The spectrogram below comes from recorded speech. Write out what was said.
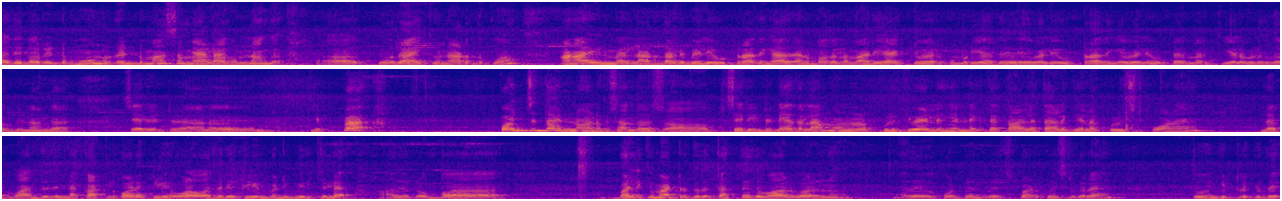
அது இன்னும் ரெண்டு மூணு ரெண்டு மாதம் மேலே ஆகும் நாங்கள் க்யூர் ஆகிக்கும் நடந்துக்கும். ஆனால் இனிமேல் நடந்தாலும் வெளியே விட்றாதீங்க அதனால் முதல்ல மாதிரி ஆக்டிவாக இருக்க முடியாது. வெளியே விட்றாதீங்க வெளியே விட்டு அது மாதிரி கீழே விழுகுது அப்படின்னாங்க. சரின்ட்டு நான் இப்போ கொஞ்சம் தான் இன்னும் எனக்கு சந்தோஷம். சரின்ட்டு நேதெல்லாம் மூணு குளிக்கவே இல்லைங்க. இன்றைக்கி தான் காலைல தலைக்கு எல்லாம் குளிச்சுட்டு போனேன். இந்த இப்போ வந்தது என்ன கட்டில் கூட க்ளீ உதறி க்ளீன் பண்ணி விரிக்கல. அது ரொம்ப வலிக்க மாட்டிருக்குது கத்துது வாழ் வாழ்னு. அதை கொண்டு வந்து வச்சு படுக்க வச்சுருக்கிறேன். தூங்கிட்டு இருக்குது.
